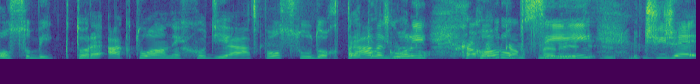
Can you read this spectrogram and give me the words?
osoby, ktoré aktuálne chodia po súdoch práve Otočme kvôli Chápem, korupcii. Čiže e,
